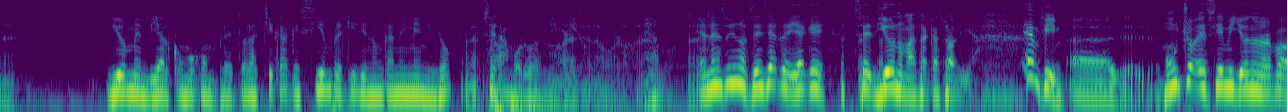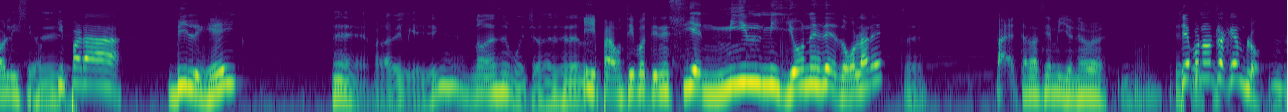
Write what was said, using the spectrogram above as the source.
eh. Dios me envía el combo completo. La chica que siempre quise y nunca ni me miró, Eh, se enamoró de mí. Ahora amigo. se enamoró. Él en su inocencia creía que se dio nomás a casualidad. En fin, mucho es 100 millones de dólares para Eliseo. Sí. Y para Bill Gates, Eh, para Bill Gates. sí, eh, No, ese es mucho. Ese era el... y para un tipo que tiene 100 mil millones de dólares, Sí. va estar a 100 millones de dólares. No, Te voy a poner otro 10%. ejemplo. Mm.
